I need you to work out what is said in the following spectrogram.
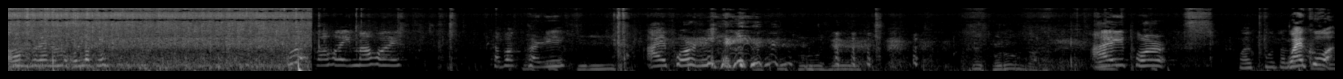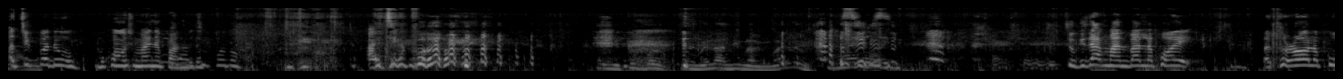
ꯑꯣ ꯍꯣꯔꯦꯟ ꯑꯃꯨꯛ ꯎꯠꯂꯛꯀꯦ ꯏꯄꯥ ꯍꯣꯏ ꯏꯃꯥ ꯍꯣꯏ ꯊꯕꯛ ꯐꯔꯤ ꯑꯥꯏ ꯐꯣꯔ ꯑꯥꯏ ꯐꯣꯔ ꯋꯥꯏꯈꯨ ꯑꯆꯤꯛꯄꯗꯨ ꯃꯈꯣꯡ ꯑꯁꯨꯃꯥꯏꯅ ꯄꯥꯟꯕꯗꯨ ꯑꯥꯏ ꯆꯤꯛꯄ mấy lần nhưng lần mấy lần ꯆꯨꯀꯤꯖꯥꯛ ꯃꯥꯟꯕ ꯂꯐꯣꯏ ꯑ, ꯊꯣꯔꯣ ꯂꯐꯨ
